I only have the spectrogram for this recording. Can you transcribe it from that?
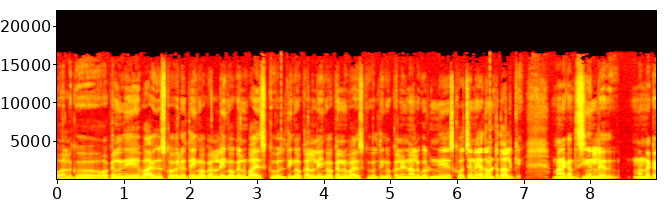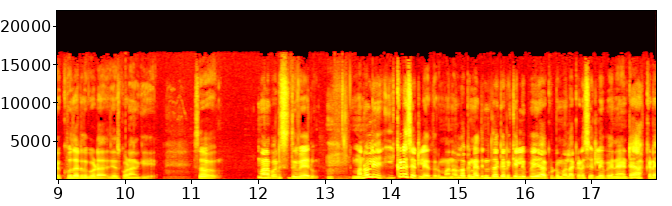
వాళ్ళకు ఒకరిని బాగా చూసుకోగలిగితే ఇంకొకరిని ఇంకొకరిని బాగా చూసుకోగలిగితే ఇంకొకరిని ఇంకొకరిని బాగా చూసుకోగలిగితే ఇంకొకరిని నలుగురిని చేసుకోవచ్చు అని ఏదో ఉంటుంది వాళ్ళకి. మనకు అంత సీన్ లేదు. మన దగ్గర కుదరదు కూడా చేసుకోవడానికి. సో మన పరిస్థితి వేరు. మనోళ్ళు ఇక్కడే సెటిల్ అవుతారు. మనోళ్ళు ఒక నదిని దగ్గరికి వెళ్ళిపోయి ఆ కుటుంబాలు అక్కడే సెటిల్ అయిపోయినాయంటే అక్కడే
